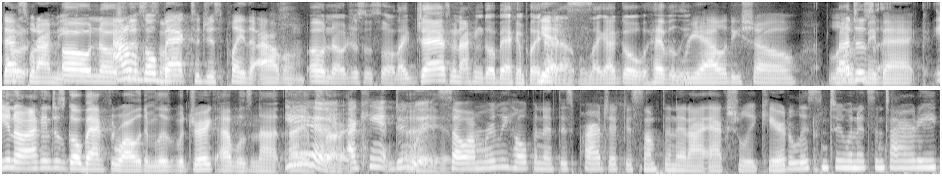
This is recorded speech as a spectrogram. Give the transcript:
That's Oh, what I mean. oh, no, I don't go back to just play the album. Oh no, just a song like Jazmine. I can go back and play Yes. her album. Like I go heavily. Reality show, love just- me back. You know, I can just go back through all of them. But Drake, I was not. I am Yeah, sorry. I can't do I it. am. So I'm really hoping that this project is something that I actually care to listen to in its entirety.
